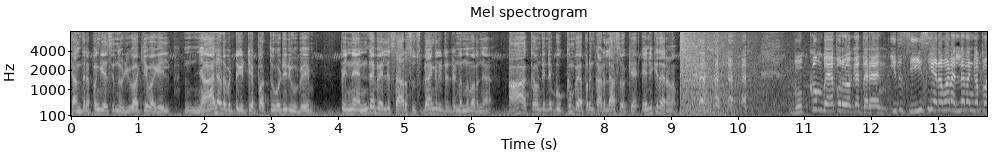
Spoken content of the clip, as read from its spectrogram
ചന്ദ്രപ്പൻ കേസിൽ നിന്ന് ഒഴിവാക്കിയ വകയിൽ ഞാൻ ഇടപെട്ട് കിട്ടിയ പത്ത് കോടി രൂപയും പിന്നെ എന്റെ പേരിൽ സാർ സ്വിസ് ബാങ്കിൽ ഇട്ടിട്ടുണ്ടെന്ന് പറഞ്ഞ ആ അക്കൗണ്ടിന്റെ ബുക്കും പേപ്പറും കടലാസും ഒക്കെ എനിക്ക് തരണം. ബുക്കും പേപ്പറും ഒക്കെ തരാൻ ഇത് സി സി ഇടപാടല്ല തങ്കപ്പ.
